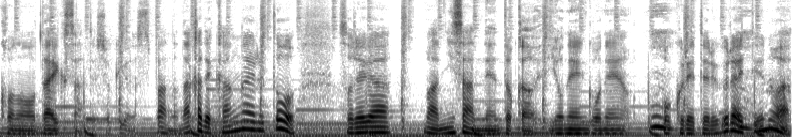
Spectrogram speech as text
この大工さんという職業のスパンの中で考えるとそれがまあ23年とか4年5年うん遅れてるぐらいっていうのは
